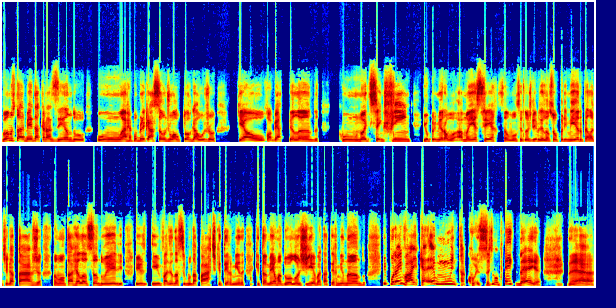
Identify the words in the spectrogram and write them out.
vamos também estar tá trazendo uma republicação de um autor gaúcho que é o Roberto Pelando, com Noite Sem Fim e o Primeiro Amanhecer, são, vão ser dois livros, ele lançou o primeiro pela Antiga Tarja, nós vamos estar relançando ele e, e, fazendo a segunda parte, que termina, que também é uma duologia, vai estar terminando, e por aí vai, é muita coisa, vocês não têm ideia, né,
